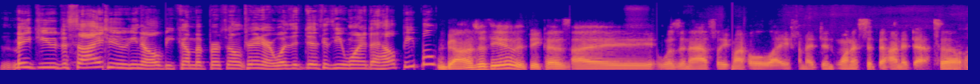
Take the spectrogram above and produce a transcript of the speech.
made you decide to, you know, become a personal trainer? Was it just because you wanted to help people? To be honest with you, it's because I was an athlete my whole life and I didn't want to sit behind a desk. So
